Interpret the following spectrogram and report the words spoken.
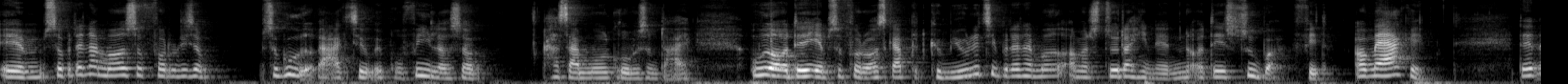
Øhm, så på den her måde, så får du ligesom, så gå ud og være aktiv med profiler, som har samme målgruppe som dig. Udover det, jamen, så får du også skabt et community på den her måde, og man støtter hinanden, og det er super fedt at mærke. Den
